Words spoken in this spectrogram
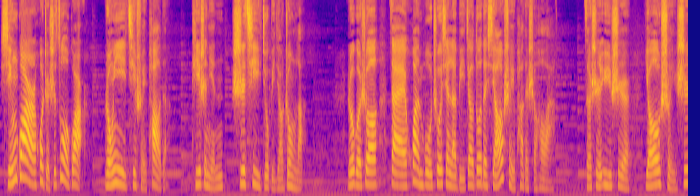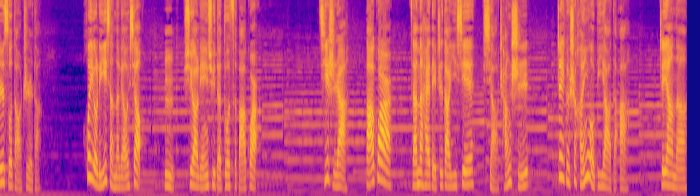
行罐儿或者是坐罐儿，容易起水泡的，提示您湿气就比较重了。如果说在患部出现了比较多的小水泡的时候啊，则是预示由水湿所导致的，会有理想的疗效。嗯，需要连续的多次拔罐。其实啊，拔罐咱们还得知道一些小常识，这个是很有必要的啊。这样呢，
